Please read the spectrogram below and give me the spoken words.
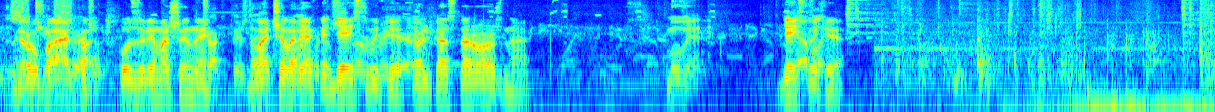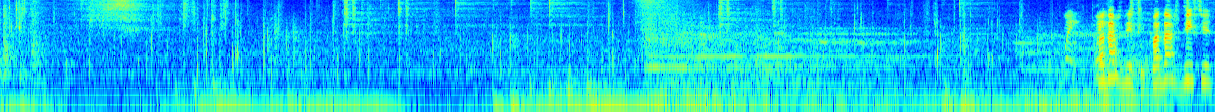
Группа Альфа. В кузове машины два человека. Действуйте, только осторожно. Действуйте. Подождите, подождите.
